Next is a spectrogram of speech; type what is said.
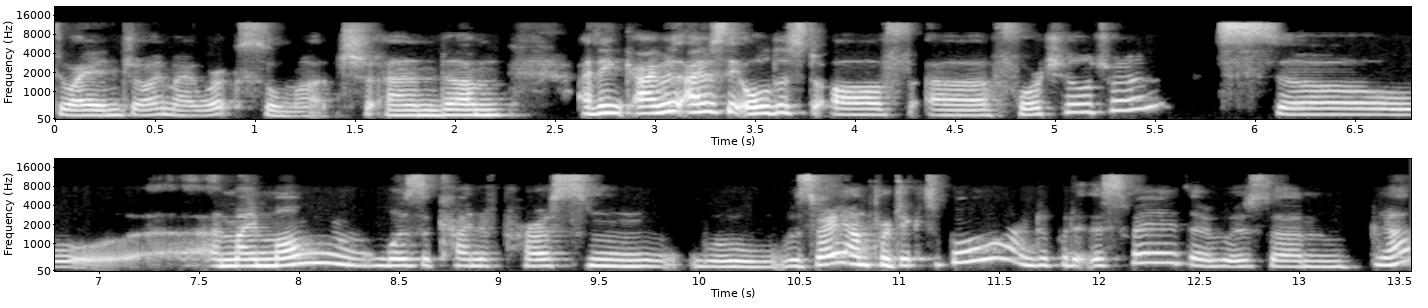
do I enjoy my work so much? And um, I think I was I was the oldest of uh, four children. So uh, my mom was the kind of person who was very unpredictable. I'm going to put it this way. There was um, yeah,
